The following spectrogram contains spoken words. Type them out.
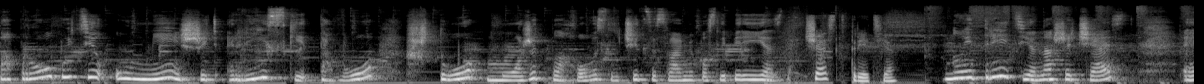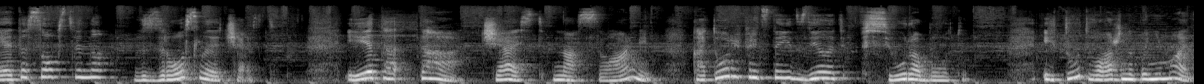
попробуйте уменьшить риски того, что может плохого случиться с вами после переезда. Часть третья. Ну и третья наша часть – это, собственно, взрослая часть. И это та часть нас с вами, которой предстоит сделать всю работу. И тут важно понимать,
